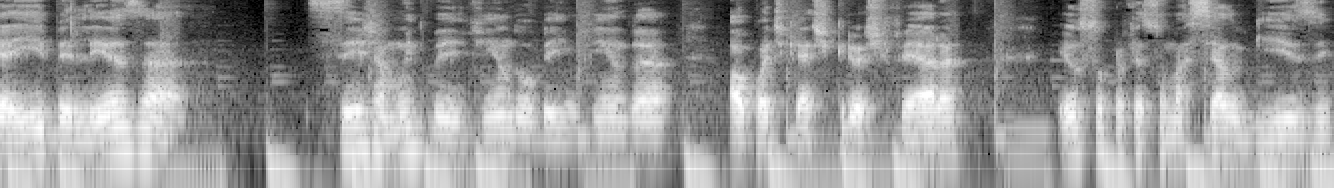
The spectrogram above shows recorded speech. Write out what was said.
aí, beleza? Seja muito bem-vindo ou bem-vinda ao podcast Criosfera. Eu sou o professor Marcelo Guise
